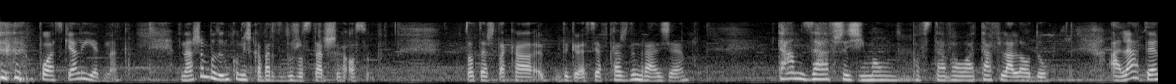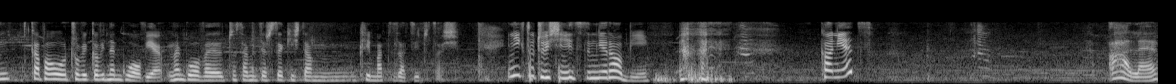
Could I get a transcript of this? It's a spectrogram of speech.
płaskie, ale jednak. W naszym budynku mieszka bardzo dużo starszych osób. To też taka dygresja. W każdym razie tam zawsze zimą powstawała tafla lodu, a latem kapało człowiekowi na głowie, na głowę czasami też z jakiejś tam klimatyzacji czy coś. I nikt oczywiście nic z tym nie robi. Koniec? Ale,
